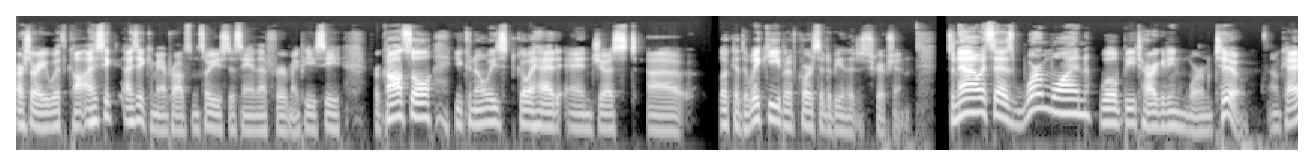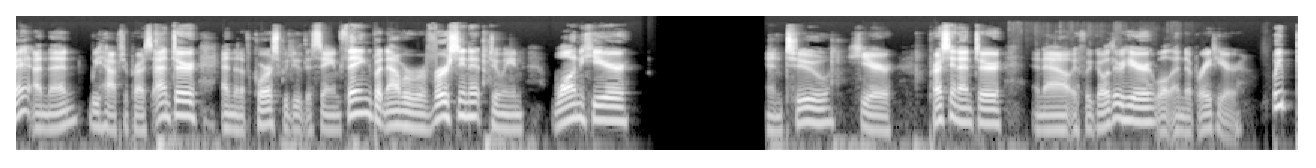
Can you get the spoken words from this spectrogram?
or sorry, with con- I say I say command props. I'm so used to saying that for my PC. For console, you can always go ahead and just uh, look at the wiki, but of course it'll be in the description. So now it says worm one will be targeting worm two. Okay, and then we have to press enter, and then of course we do the same thing, but now we're reversing it, doing one here, and two here. Pressing enter, and now if we go through here, we'll end up right here. Weep.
